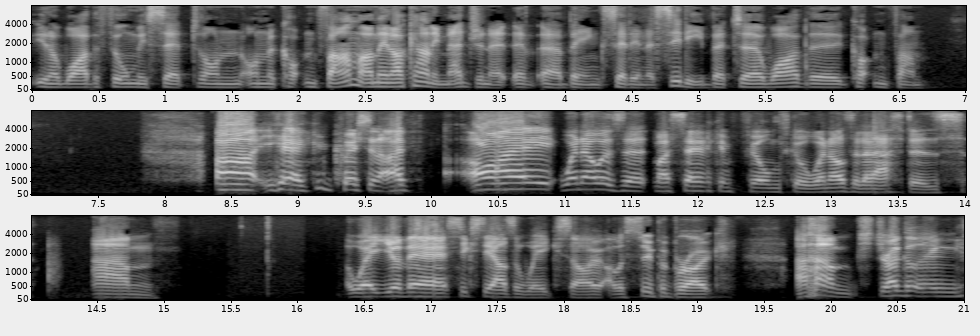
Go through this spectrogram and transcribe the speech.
you know, why the film is set on on a cotton farm? I mean, I can't imagine it uh, being set in a city, but uh, why the cotton farm? Uh, yeah, good question. I, I, when I was at my second film school, when I was at AFTRS, um, where you're there 60 hours a week, so I was super broke, um, struggling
